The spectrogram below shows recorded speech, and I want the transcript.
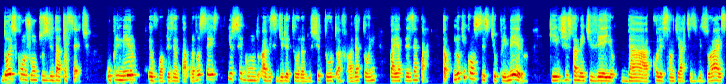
dois conjuntos de dataset. O primeiro eu vou apresentar para vocês e o segundo a vice-diretora do Instituto, a Flávia Toni, vai apresentar. Então, no que consiste o primeiro, que justamente veio da coleção de artes visuais,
